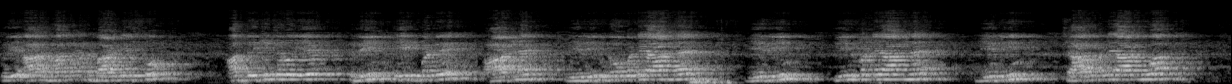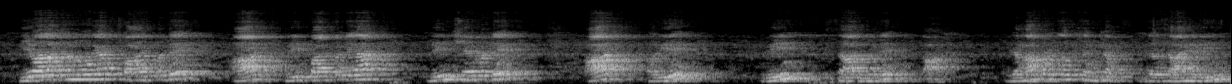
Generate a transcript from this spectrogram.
तो ये आठ भाग में बांट दिया इसको। अब देखिए चलो ये ऋण एक बटे आठ है, ये ऋण दो बटे आठ है, ये ऋण तीन बटे आठ है, ये ऋण चार बटे आठ हुआ। ये वाला खंड हो गया पाँच बटे आठ, ऋण पाँच बटे आठ, ऋण छह बटे आठ और ये ऋण सात बटे आठ। यहाँ पर जो संख्या दर्शाए ऋण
